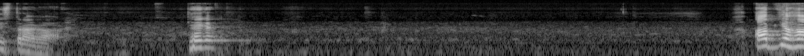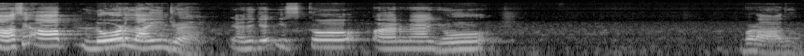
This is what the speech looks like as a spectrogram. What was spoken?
इस तरह का ठीक है? अब यहाँ से आप लोड लाइन जो है, यानी कि इसको अगर मैं यूँ बढ़ा दूँ,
